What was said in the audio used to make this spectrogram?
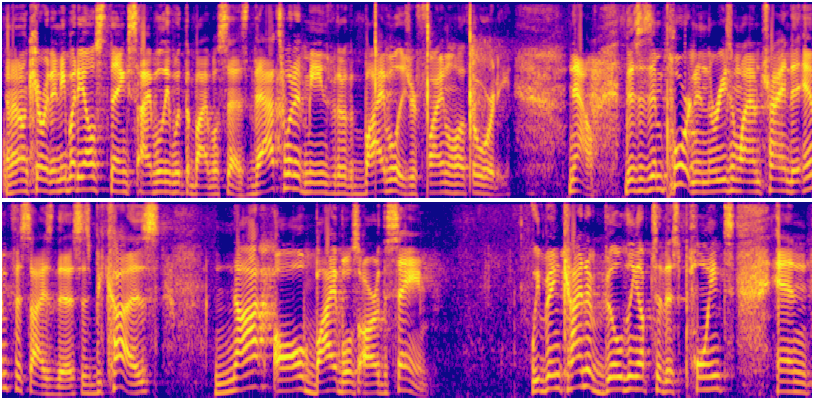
And I don't care what anybody else thinks, I believe what the Bible says. That's what it means whether the Bible is your final authority. Now, this is important, and the reason why I'm trying to emphasize this is because not all Bibles are the same. We've been kind of building up to this point, and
